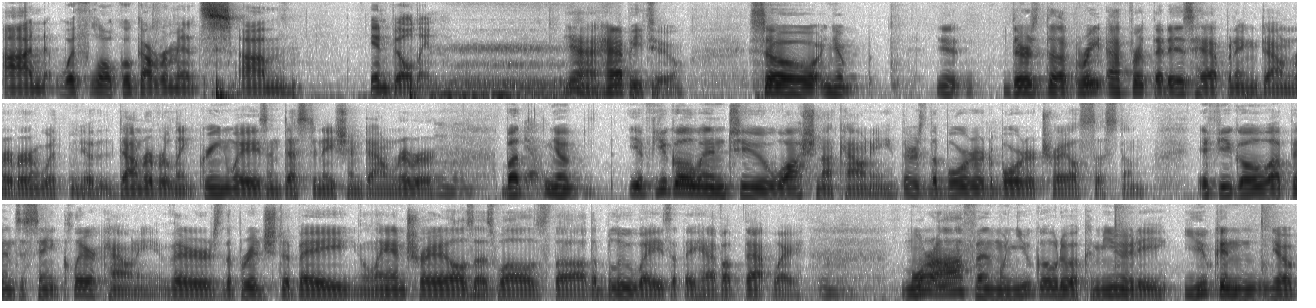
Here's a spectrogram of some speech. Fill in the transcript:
on with local governments um, in building? Yeah, happy to. So, you know, you know there's the great effort that is happening downriver with you know, the downriver link greenways and destination downriver. Mm-hmm. But yeah. you know, if you go into Washtenaw County, there's the border to border trail system. If you go up into St. Clair County, there's the Bridge to Bay land trails as well as the the blueways that they have up that way. More often, when you go to a community, you can you know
